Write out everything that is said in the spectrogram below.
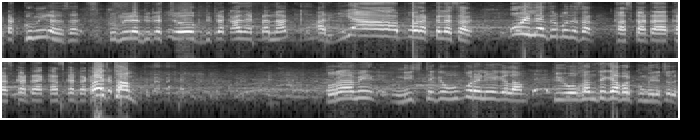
একটা কুমির আছে স্যার। কুমিরের দুটো চোখ দুটা কান একটা নাক আর ইয়া বড় একটা লেজ স্যার ওই লেজের মধ্যে স্যার খাস কাটা খাস কাটা খাস কাটা খাস থাম। তোরা আমি নিচ থেকে উপরে নিয়ে গেলাম তুই ওখান থেকে আবার কুমিরে চলে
